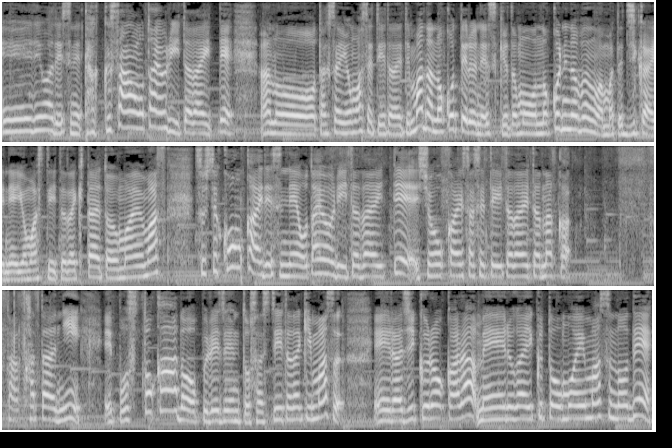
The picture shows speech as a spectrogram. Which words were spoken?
えー、ではですね、たくさんお便りいただいて、あのー、たくさん読ませていただいて、まだ残ってるんですけども、残りの分はまた次回ね、読ませていただきたいと思います。そして今回ですね、お便りいただいて、紹介させていただいた中、た方にえポストカードをプレゼントさせていただきます、えー、ラジクロからメールが行くと思いますので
